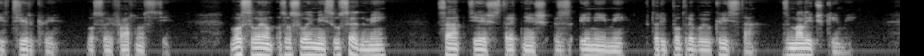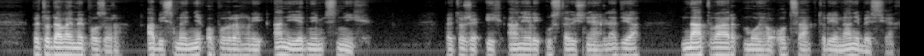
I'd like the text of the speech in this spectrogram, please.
i v cirkvi, vo svojej farnosti. Vo svojom, so svojimi susedmi sa tiež stretneš s inými, ktorí potrebujú Krista, s maličkými. Preto dávajme pozor, aby sme neopovrhli ani jedným z nich, pretože ich anieli ustavične hľadia na tvár môjho Otca, ktorý je na nebesiach.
